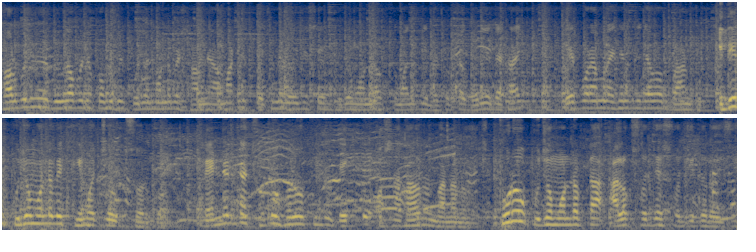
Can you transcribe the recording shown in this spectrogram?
সর্বজনীয় দুর্গাপূজা কমিটির পুজো মণ্ডপের সামনে। আমার ঠিক পেছনে রয়েছে সেই পুজো মণ্ডপ, তোমাদেরকে ভেতরটা ঘুরিয়ে দেখায় এরপর আমরা এখান থেকে যাব বার্নপুর। এদের পুজো মণ্ডপের থিম হচ্ছে উৎসর্গ। প্যান্ডেলটা ছোট হলেও কিন্তু দেখতে অসাধারণ বানানো হয়েছে। পুরো পুজো মণ্ডপটা আলোকসজ্জায় সজ্জিত রয়েছে।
